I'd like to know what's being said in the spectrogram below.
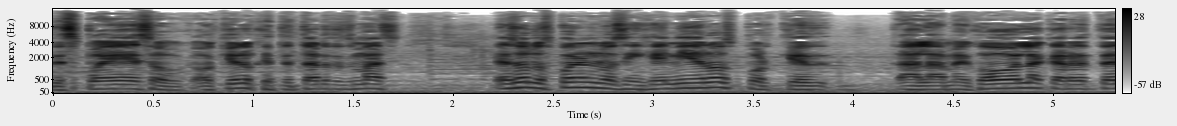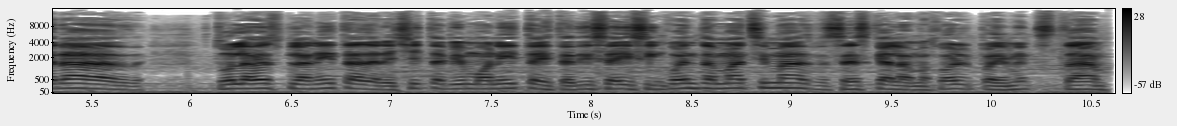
después o, quiero que te tardes más. Eso los ponen los ingenieros porque a lo mejor la carretera tú la ves planita, derechita, bien bonita y te dice ahí 50 máximas, pues es que a lo mejor el pavimento está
